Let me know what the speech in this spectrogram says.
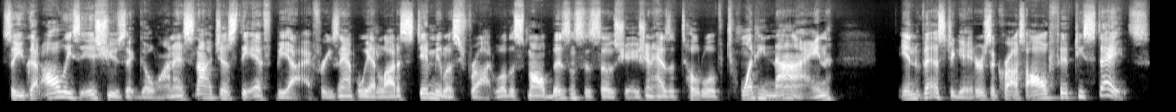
So you've got all these issues that go on. And it's not just the FBI. For example, we had a lot of stimulus fraud. Well, the Small Business Association has a total of 29 investigators across all 50 states.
